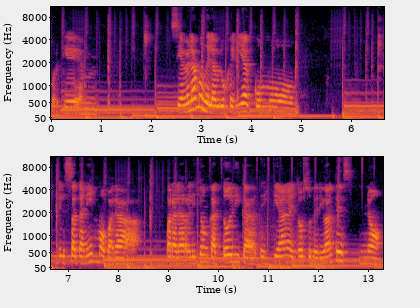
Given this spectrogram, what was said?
porque mm, si hablamos de la brujería como el satanismo para, para la religión católica, cristiana y todos sus derivantes, no.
